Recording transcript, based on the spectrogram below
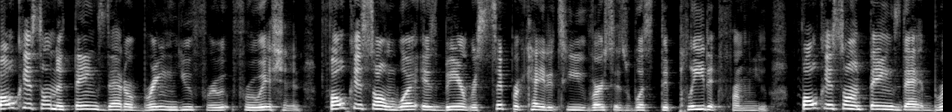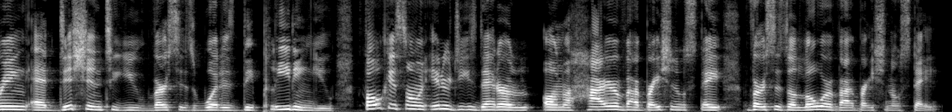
Focus on the things that are bringing you fruition. Focus on what is being reciprocated to you versus what's depleted from you. Focus on things that bring addition to you versus what is depleting you. Focus on energies that are on a higher vibrational state versus a lower vibrational state.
